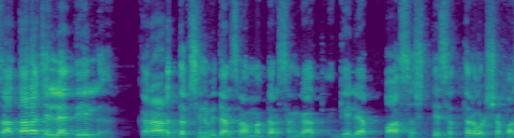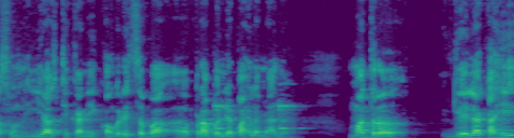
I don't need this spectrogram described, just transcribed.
सातारा जिल्ह्यातील कराड दक्षिण विधानसभा मतदारसंघात गेल्या पासष्ट ते सत्तर वर्षापासून याच ठिकाणी काँग्रेसचं बा प्राबल्य पाहायला मिळालं. मात्र गेल्या काही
